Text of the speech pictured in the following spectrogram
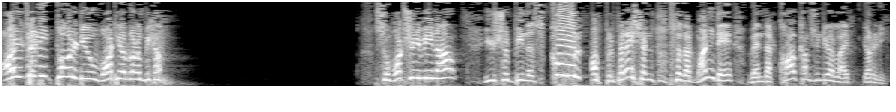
already told you what you're going to become. So what should you be now? You should be in the school of preparation so that one day when that call comes into your life, you're ready.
